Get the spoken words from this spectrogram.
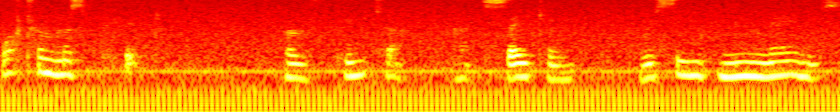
bottomless pit. Both Peter and Satan received new names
